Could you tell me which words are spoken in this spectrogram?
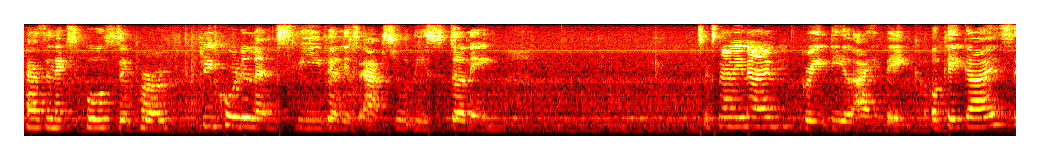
has an exposed zipper, three quarter length sleeve and it's absolutely stunning. $6.99 great deal I think. Okay guys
